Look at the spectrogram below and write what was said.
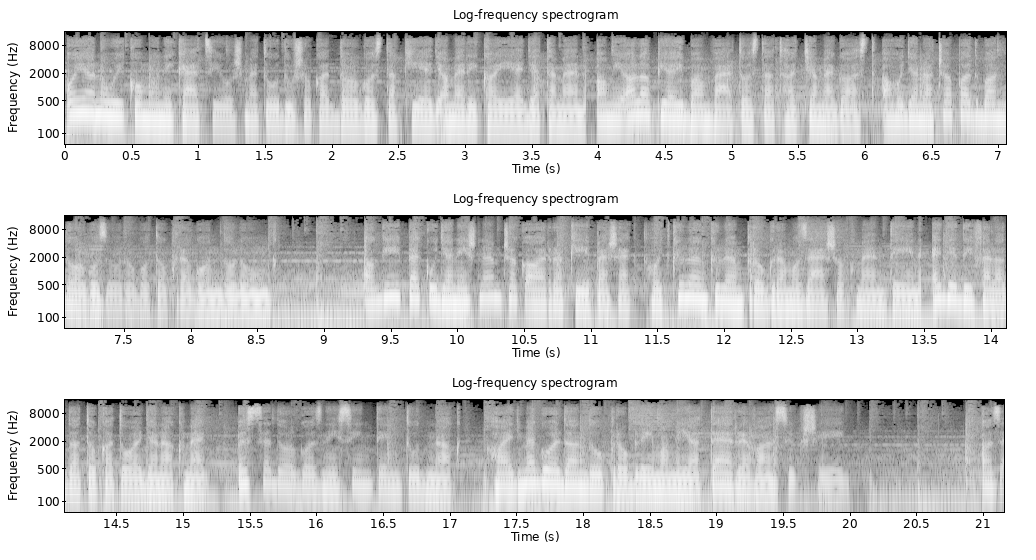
Olyan új kommunikációs metódusokat dolgoztak ki egy amerikai egyetemen, ami alapjaiban változtathatja meg azt, ahogyan a csapatban dolgozó robotokra gondolunk. A gépek ugyanis nem csak arra képesek, hogy külön-külön programozások mentén egyedi feladatokat oldjanak meg, összedolgozni szintén tudnak, ha egy megoldandó probléma miatt erre van szükség. Az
